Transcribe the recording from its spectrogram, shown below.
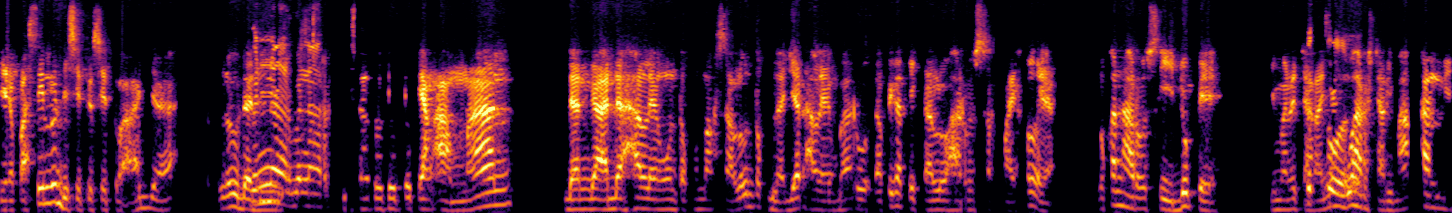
ya pasti lu di situ-situ aja lu udah benar, di, benar. di satu titik yang aman dan gak ada hal yang untuk memaksa lu untuk belajar hal yang baru. Tapi ketika lu harus survival ya, lu kan harus hidup ya. Gimana caranya gue harus cari makan nih.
